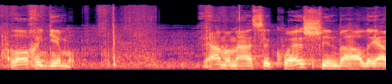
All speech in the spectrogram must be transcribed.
Halacha gimel. I'm gonna ask a question. How do you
